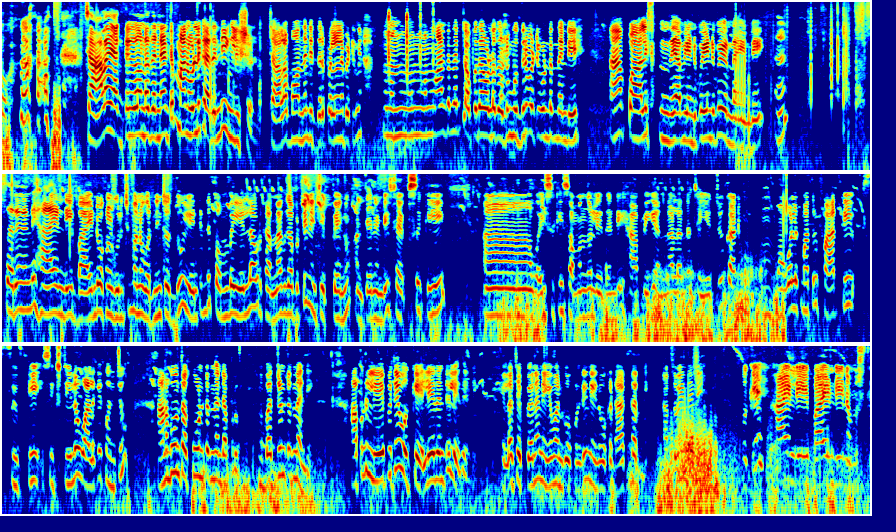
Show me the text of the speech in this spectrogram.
చాలా యాక్టివ్గా ఉన్నదండి. అంటే మన వాళ్ళు కాదండి ఇంగ్లీష్ వాళ్ళు. చాలా బాగుందండి. ఇద్దరు పిల్లల్ని పెట్టుకుని అంటుందండి చప్పుదేవాళ్ళతోటి ముద్దులు పెట్టుకుంటుందండి. పాలిస్తుంది. అవి ఎండిపోయి ఎండిపోయి ఉన్నాయండి. సరేనండి హాయ్ అండి. బాయ్ అండి. ఒకరి గురించి మనం వర్ణించొద్దు. ఏంటంటే తొంభై ఏళ్ళు ఆవిడకి అన్నది కాబట్టి నేను చెప్పాను. అంతేనండి. సెక్స్కి వయసుకి సంబంధం లేదండి. హ్యాపీగా ఎన్నాళ్ళన్నా చేయొచ్చు. కానీ మగవాళ్ళకి మాత్రం ఫార్టీ ఫిఫ్టీ సిక్స్టీలో వాళ్ళకి కొంచెం అనుభవం తక్కువ ఉంటుందండి అప్పుడు. బజ్జి ఉంటుందండి. అప్పుడు లేపితే ఓకే. లేదంటే లేదండి. ఇలా చెప్పానని ఏమనుకోకండి. నేను ఒక డాక్టర్ని. అర్థమైందండి? ఓకే? హాయ్ అండి. బాయ్ అండి. నమస్తే.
